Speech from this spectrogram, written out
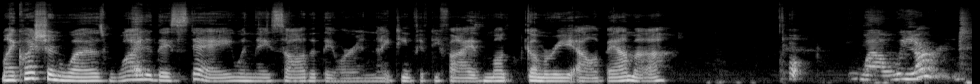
my question was why did they stay when they saw that they were in 1955 montgomery alabama? Oh, well, we learned.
